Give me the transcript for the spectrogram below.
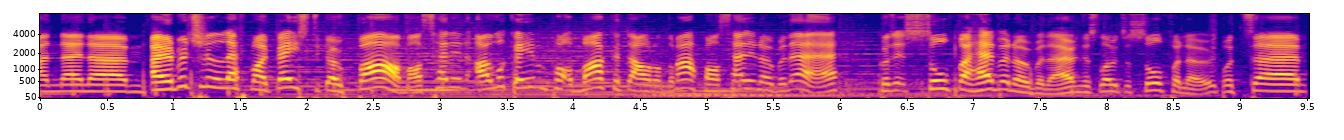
and then um, I originally left my base to go farm. I was heading... I look, I even put a marker down on the map. I was heading over there because it's sulfur heaven over there, and there's loads of sulfur nodes. But um,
